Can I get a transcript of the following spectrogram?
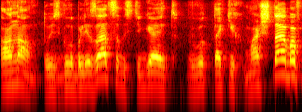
АНАМ. То есть глобализация достигает вот таких масштабов,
